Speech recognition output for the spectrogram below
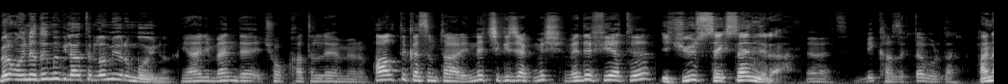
ben oynadığımı bile hatırlamıyorum bu oyunu. Yani ben de çok hatırlayamıyorum. 6 Kasım tarihinde çıkacakmış ve de fiyatı 280 lira. Evet bir kazık da burada. Hani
